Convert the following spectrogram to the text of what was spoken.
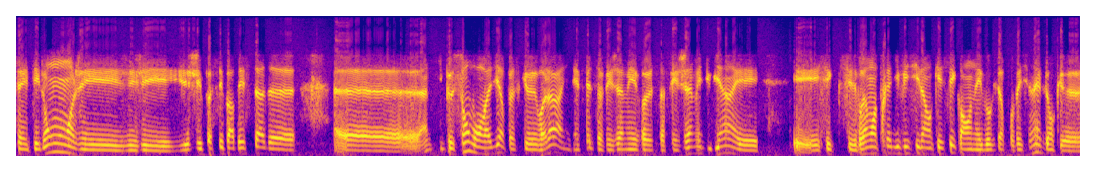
ça a été long. J'ai passé par des stades euh, un petit peu sombres, on va dire, parce que voilà, une défaite, ça fait jamais, ça fait jamais du bien et, et c'est vraiment très difficile à encaisser quand on est boxeur professionnel. Donc euh,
